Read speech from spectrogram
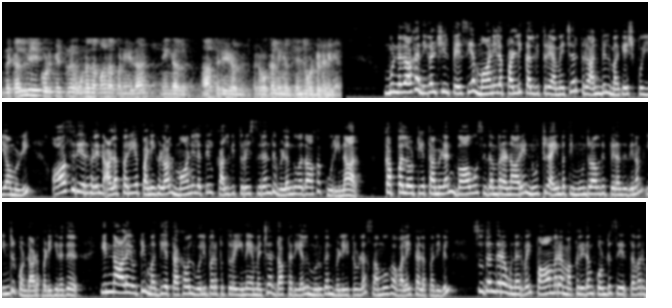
இந்த கல்வியை கொடுக்கின்ற உன்னதமான பணியை தான் நீங்கள் ஆசிரியர்கள் பெருமக்கள் நீங்கள் செஞ்சு கொண்டிருக்கிறீங்க. முன்னதாக நிகழ்ச்சியில் பேசிய மாநில பள்ளிக் கல்வித்துறை அமைச்சர் திரு அன்பில் மகேஷ் பொய்யாமொழி ஆசிரியர்களின் அளப்பரிய பணிகளால் மாநிலத்தில் கல்வித்துறை சிறந்து விளங்குவதாக கூறினார். கப்பலோட்டிய தமிழன் வ உ சிதம்பரனாரின் நூற்று ஐம்பத்தி மூன்றாவது பிறந்த தினம் இன்று கொண்டாடப்படுகிறது. இந்நாளையொட்டி மத்திய தகவல் ஒலிபரப்புத்துறை இணையமைச்சர் டாக்டர் எல் முருகன் வெளியிட்டுள்ள சமூக வலைதள பதிவில் சுதந்திர உணர்வை பாமர மக்களிடம் கொண்டு சேர்த்தவர்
